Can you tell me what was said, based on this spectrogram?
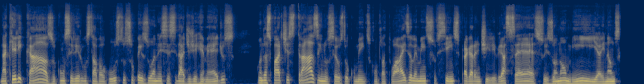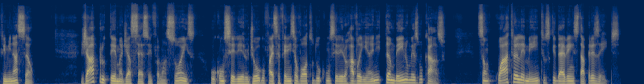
Naquele caso, o conselheiro Gustavo Augusto supesou a necessidade de remédios quando as partes trazem nos seus documentos contratuais elementos suficientes para garantir livre acesso, isonomia e não discriminação. Já para o tema de acesso a informações, o conselheiro Diogo faz referência ao voto do conselheiro Ravagnani, também no mesmo caso. São quatro elementos que devem estar presentes.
